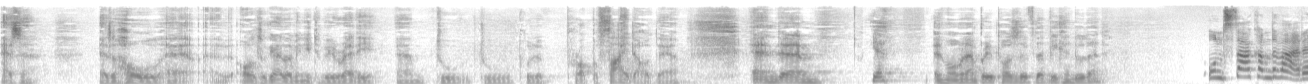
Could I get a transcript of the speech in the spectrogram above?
as a as a whole, uh, all together. We need to be ready um, to to put a proper fight out there, and um, yeah, at the moment I'm pretty positive that we can do that. Onsdag kan det være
